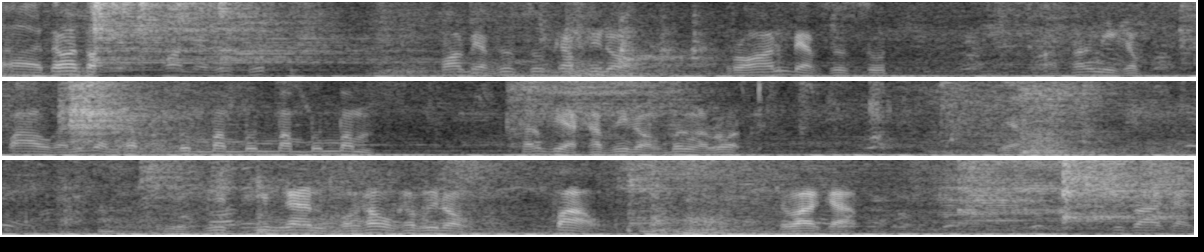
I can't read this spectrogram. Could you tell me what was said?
อ่าแต่ว่าตอนนี้ร้อนแบบสุดๆร้อนแบบสุดๆครับพี่น้องร้อนแบบสุดๆทั้งนี้ครับเฝ้ากันนี่กันครับบึมบัมบึมบัมบึมบัมทั้งเบียครับพี่น้องเบื้องหลังรถเนี่ยนี่คือทีมงานของเขาครับพี่น้องเฝ้าแต่ว่ากับ คิดว่ากับ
